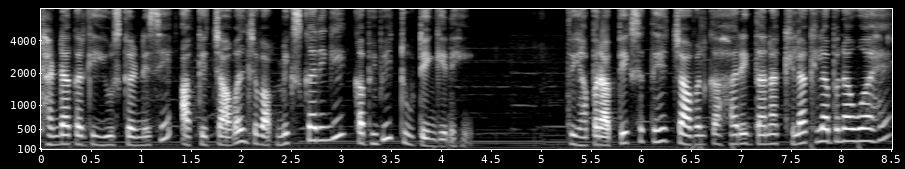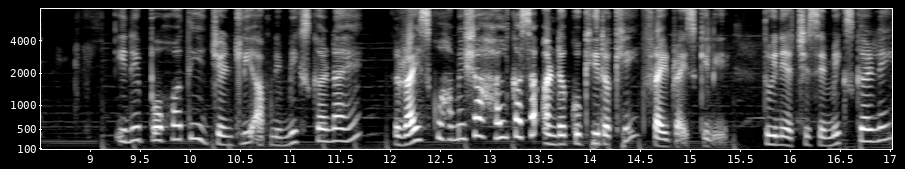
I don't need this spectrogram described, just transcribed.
ठंडा करके यूज़ करने से आपके चावल जब आप मिक्स करेंगे, कभी भी टूटेंगे नहीं। तो यहाँ पर आप देख सकते हैं, चावल का हर एक दाना खिला खिला बना हुआ है। इन्हें बहुत ही जेंटली आपने मिक्स करना है। राइस को हमेशा हल्का सा अंडर कुक ही रखें फ्राइड राइस के लिए। तो इन्हें अच्छे से मिक्स कर लें।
